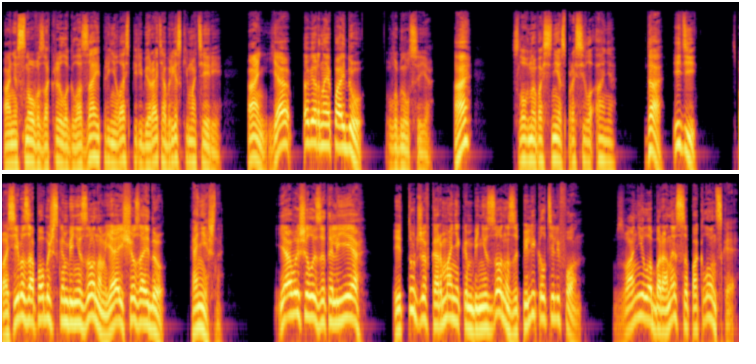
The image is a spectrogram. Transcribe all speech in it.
Аня снова закрыла глаза и принялась перебирать обрезки материи. «Ань, я, наверное, пойду», — улыбнулся я. «А?» — словно во сне спросила Аня. «Да, иди». «Спасибо за помощь с комбинезоном, я еще зайду». «Конечно». Я вышел из ателье, и тут же в кармане комбинезона запеликал телефон. Звонила баронесса Поклонская.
